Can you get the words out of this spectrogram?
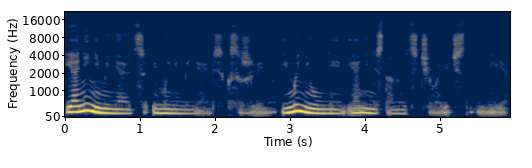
и они не меняются, и мы не меняемся, к сожалению. И мы не умнеем, и они не становятся человечнее.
